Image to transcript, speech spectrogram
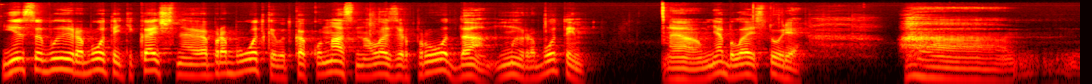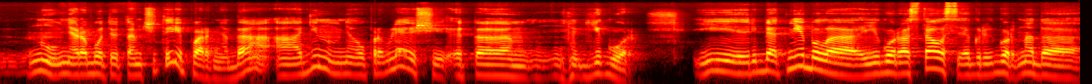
если вы работаете качественной обработкой, вот как у нас на Лазер Про, да, мы работаем. А, у меня была история. Меня работают там четыре парня, да, а один у меня управляющий, это Егор. И ребят не было, Егор остался. Я говорю, Егор, надо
